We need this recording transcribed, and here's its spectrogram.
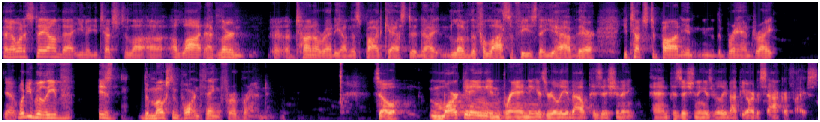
And I want to stay on that. You know, you touched a lot. Uh, a lot. I've learned a a ton already on this podcast, and I love the philosophies that you have there. You touched upon in, in the brand, right? Yeah. What do you believe is the most important thing for a brand? So marketing and branding is really about positioning, and positioning is really about the art of sacrifice.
